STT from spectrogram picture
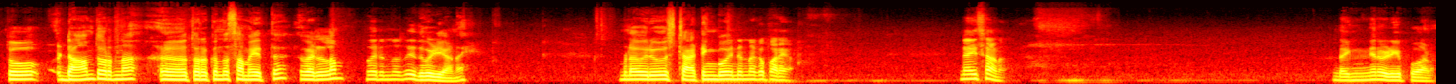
ഇപ്പോൾ ഡാം തുറന്ന തുറക്കുന്ന സമയത്ത് വെള്ളം വരുന്നത് ഇതുവഴിയാണ്. നമ്മുടെ ഒരു സ്റ്റാർട്ടിംഗ് പോയിന്റ് എന്നൊക്കെ പറയാം. നൈസാണ് ഇങ്ങനെ ഒഴുകി പോവാണ്.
